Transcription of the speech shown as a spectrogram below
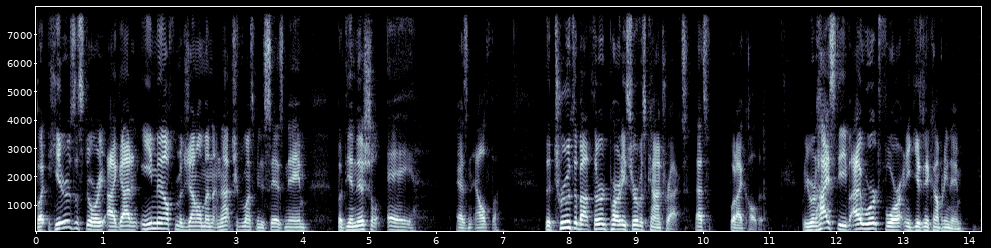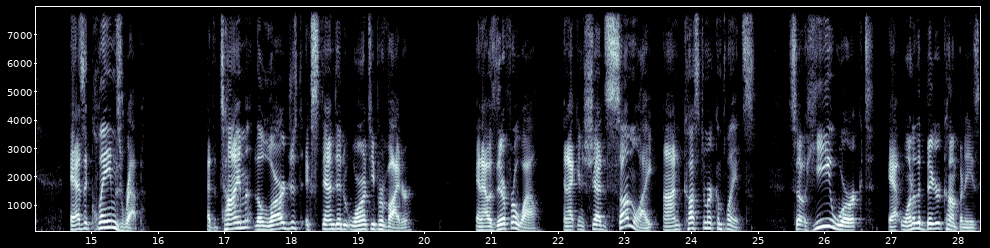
But here's the story I got an email from a gentleman. I'm not sure if he wants me to say his name, but the initial A as an alpha. The truth about third party service contracts. That's what I called it. But he wrote, Hi, Steve. I worked for, and he gives me a company name, as a claims rep at the time, the largest extended warranty provider, and I was there for a while, and I can shed some light on customer complaints. So he worked at one of the bigger companies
